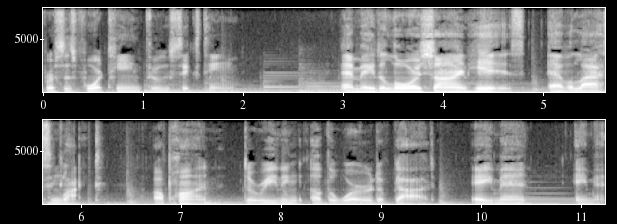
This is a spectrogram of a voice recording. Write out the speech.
verses 14 through 16 and may the Lord shine his everlasting light upon the reading of the word of God. Amen. Amen.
